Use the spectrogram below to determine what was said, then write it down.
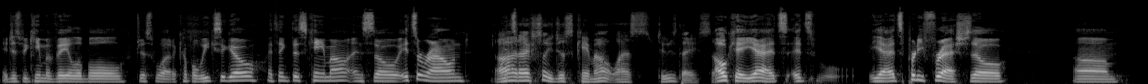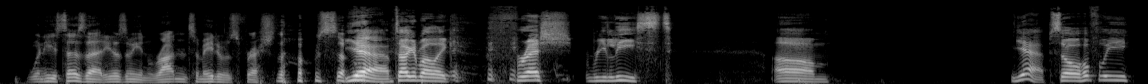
It just became available just what a couple weeks ago. I think this came out, and so it's around. Oh, it actually just came out last Tuesday. So Okay, yeah, it's it's yeah, it's pretty fresh. So, um, when he says that, he doesn't mean Rotten Tomatoes fresh though. So yeah, I'm talking about like fresh released. Um, yeah, so hopefully,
